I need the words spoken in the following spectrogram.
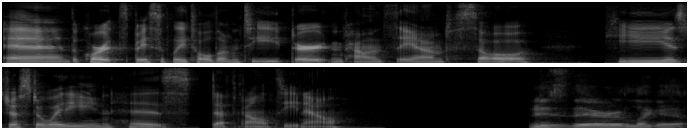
and the courts basically told him to eat dirt and pound sand. So he is just awaiting his death penalty now. Is there like a,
